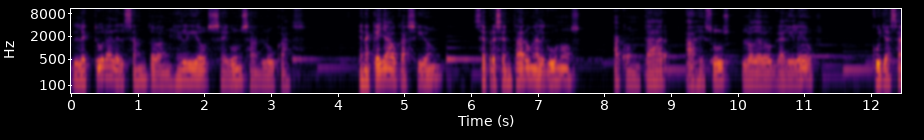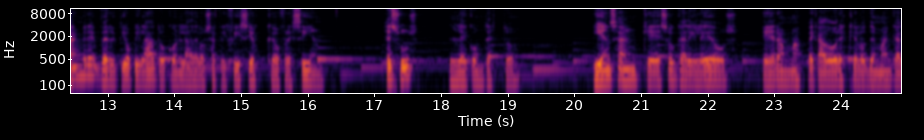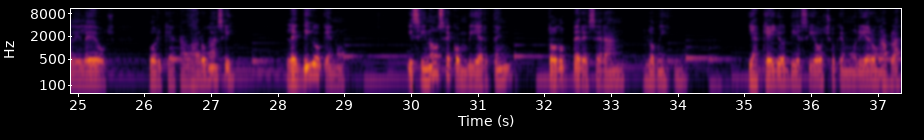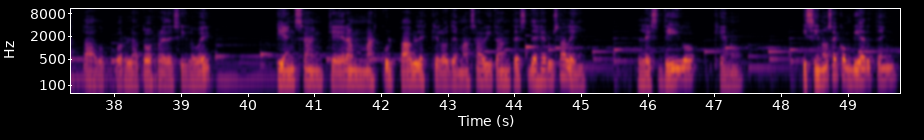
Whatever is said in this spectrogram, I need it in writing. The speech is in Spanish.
Lectura del Santo Evangelio según San Lucas. En aquella ocasión se presentaron algunos a contar a Jesús lo de los Galileos, cuya sangre vertió Pilato con la de los sacrificios que ofrecían. Jesús le contestó, ¿piensan que esos Galileos eran más pecadores que los demás Galileos porque acabaron así? Les digo que no y si no se convierten, todos perecerán lo mismo. Y aquellos dieciocho que murieron aplastados por la torre de Siloé, piensan que eran más culpables que los demás habitantes de Jerusalén. Les digo que no. Y si no se convierten,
